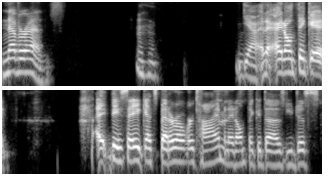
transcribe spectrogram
never ends Mhm. Yeah, and I I don't think it. I, they say it gets better over time, and I don't think it does. You just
